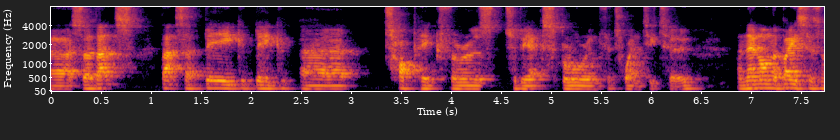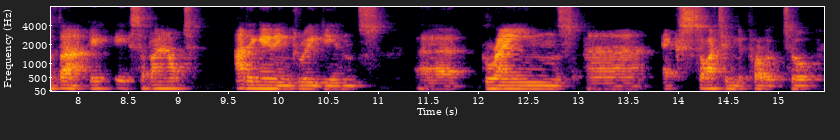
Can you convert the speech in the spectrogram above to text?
Uh, so that's that's a big big uh, topic for us to be exploring for 22. And then on the basis of that, it, it's about adding in ingredients, uh, grains, uh, exciting the product up.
